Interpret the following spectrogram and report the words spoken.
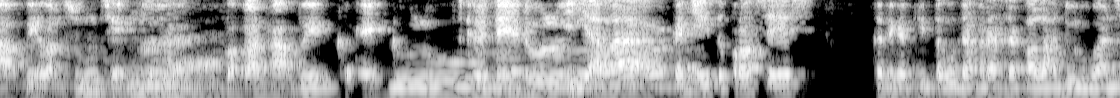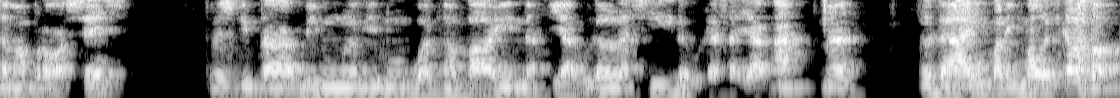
AB langsung C enggak Iya. bakalan AB ke E dulu gede dulu Iyalah, makanya itu proses. Ketika kita udah ngerasa kalah duluan sama proses, terus kita bingung lagi mau buat ngapain, dah, ya udahlah sih, udah udah sayang ah. Nah. Udah aing paling males kalau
